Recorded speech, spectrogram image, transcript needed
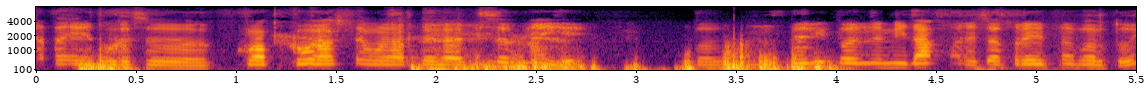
आता हे थोडस क्रॉप कव्हर असल्यामुळे आपल्याला दिसत नाहीये पण तरी पण मी दाखवण्याचा प्रयत्न करतोय.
